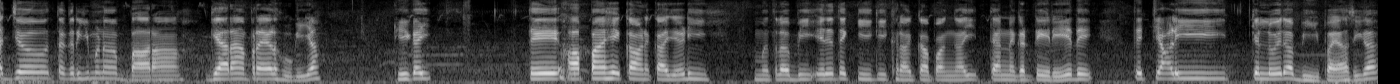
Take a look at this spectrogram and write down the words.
ਅੱਜ ਤਕਰੀਬਨ 12 11 ਅਪ੍ਰੈਲ ਹੋ ਗਈ ਆ। ਠੀਕ ਆ ਜੀ? ਤੇ ਆਪਾਂ ਇਹ ਕਣਕ ਆ ਜਿਹੜੀ, ਮਤਲਬ ਵੀ ਇਹਦੇ ਤੇ ਕੀ ਕੀ ਖਰਾਕਾਂ ਪਾਈਆਂ ਜੀ? ਤਿੰਨ ਗੱਟੇ ਰੇਹ ਦੇ ਤੇ 40 ਕਿਲੋ ਇਹਦਾ ਬੀ ਪਾਇਆ ਸੀਗਾ।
